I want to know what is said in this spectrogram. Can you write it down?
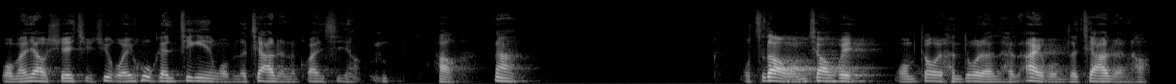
我们要学习去维护跟经营我们的家人的关系哈。好，那。我知道我们教会，我们都有很多人很爱我们的家人哈。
